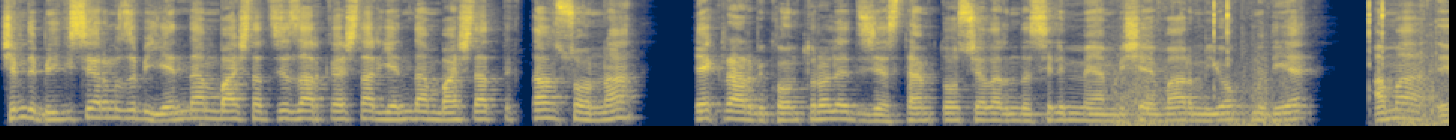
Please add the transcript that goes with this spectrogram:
Şimdi bilgisayarımızı bir yeniden başlatacağız arkadaşlar. Yeniden başlattıktan sonra tekrar bir kontrol edeceğiz. Temp dosyalarında silinmeyen bir şey var mı yok mu diye. Ama e,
